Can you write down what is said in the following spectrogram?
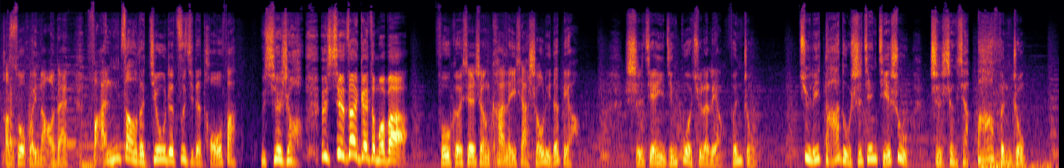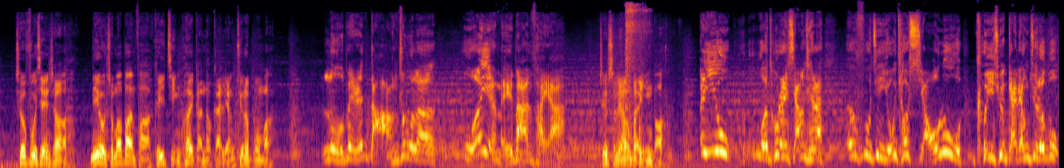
他缩回脑袋，烦躁地揪着自己的头发。先生，现在该怎么办？福格先生看了一下手里的表，时间已经过去了两分钟，距离打赌时间结束只剩下八分钟。车夫先生，你有什么办法可以尽快赶到改良俱乐部吗？路被人挡住了，我也没办法呀。这是两百英镑。哎呦，我突然想起来。呃，附近有一条小路可以去改良俱乐部。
